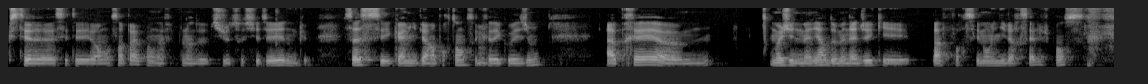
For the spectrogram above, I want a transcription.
C'était vraiment sympa, quoi. On a fait plein de petits jeux de société. Donc euh, ça, c'est quand même hyper important, ça crée des cohésions. Après, euh, moi, j'ai une manière de manager qui est pas forcément universelle, je pense.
